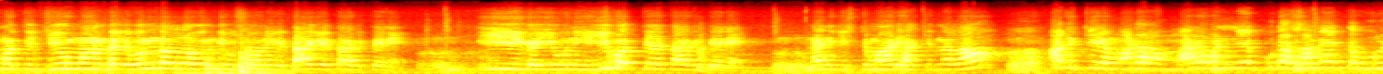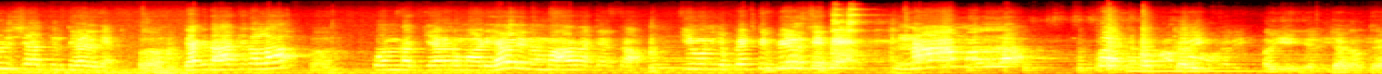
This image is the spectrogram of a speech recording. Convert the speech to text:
ಮತ್ತೆ ಜೀವಮಾನದಲ್ಲಿ ಒಂದಲ್ಲ ಒಂದು ದಿವಸ ಅವನಿಗೆ ತಾಗೆ ತಾಗುತ್ತೇನೆ. ಈಗ ಇವನಿಗೆ ಇವತ್ತೇ ತಾಗುತ್ತೇನೆ. ನನಗೆ ಇಷ್ಟು ಮಾಡಿ ಹಾಕಿದ್ನಲ್ಲ? ಅದಕ್ಕೆ ಮಡ ಮರವನ್ನೇ ಕೂಡ ಸಮೇತ ಉರುಳಿಸಿ ಹಾಕಿ ಅಂತ ಹೇಳಿದೆ. ತೆಗೆದು ಹಾಕಿದಲ್ಲ. ಒಂದಕ್ಕೆ ಎರಡು ಮಾಡಿ ಹೇಳಿ ನಮ್ಮ ಹಾರ ಅಂತ ಇವನಿಗೆ ಪೆಟ್ಟಿ ಬೀಳಿಸಿದ್ದೆ. ನಾಮಲ್ಲ. Cari, oye, ya, ya no te.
